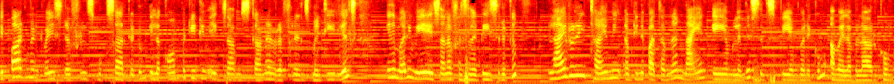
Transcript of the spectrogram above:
டிபார்ட்மெண்ட் வைஸ் ரெஃபரன்ஸ் புக்ஸாக இருக்கட்டும் இல்லை காம்படிட்டிவ் எக்ஸாம்ஸ்க்கான ரெஃபரன்ஸ் மெட்டீரியல்ஸ் இது மாதிரி வேரியஸான ஃபெசிலிட்டிஸ் இருக்குது லைப்ரரி டைமிங் அப்படின்னு பார்த்தோம்னா நைன் ஏஎம்லேருந்து சிக்ஸ் பிஎம் வரைக்கும் அவைலபிளாக இருக்கும்.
